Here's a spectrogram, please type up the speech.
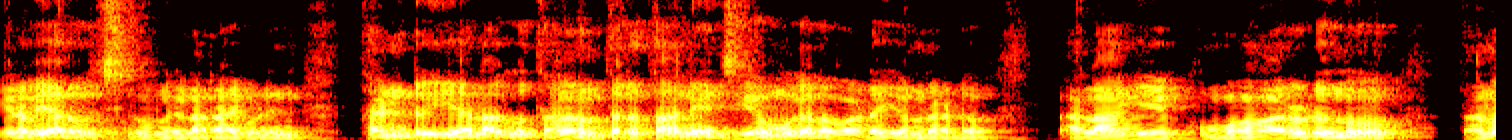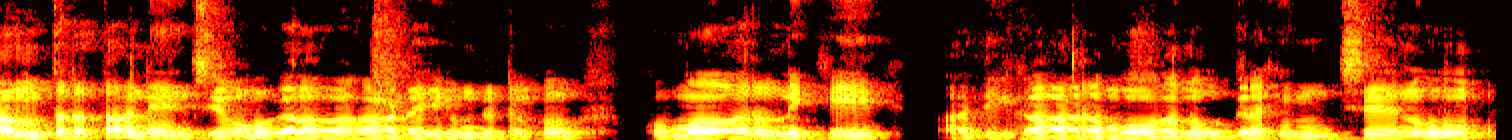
ఇరవై ఆరో వచనంలో ఇలా రాయబడింది. తండ్రి ఎలాగూ తనంతట తానే జీవము గలవాడై ఉన్నాడో అలాగే కుమారుడును తనంతట తానే జీవము గలవాడై ఉండుటకు కుమారునికి అధికారము అనుగ్రహించెను.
